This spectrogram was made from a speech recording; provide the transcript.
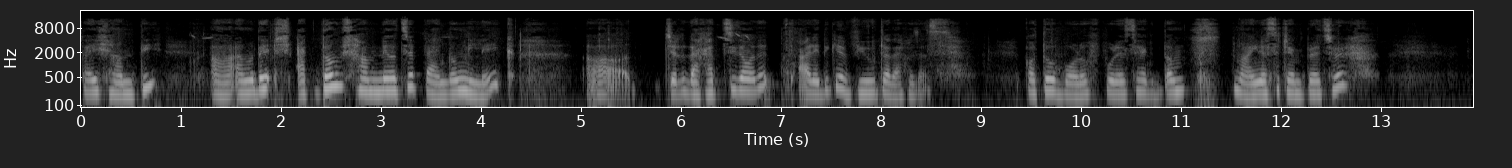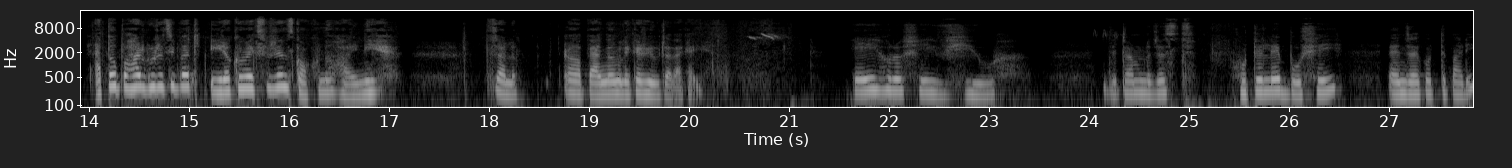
তাই শান্তি। আমাদের একদম সামনে হচ্ছে প্যাংগং লেক যেটা দেখাচ্ছি তোমাদের, আর এদিকে ভিউটা দেখা যাচ্ছে কত বরফ পড়েছে একদম মাইনাসে টেম্পারেচার এত পাহাড় ঘুরেছি বাট এইরকম এক্সপিরিয়েন্স কখনো হয়নি। চলো প্যাংগং লেকের ভিউটা দেখাই। এই হলো সেই ভিউ যেটা আমরা জাস্ট হোটেলে বসেই এনজয় করতে পারি।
